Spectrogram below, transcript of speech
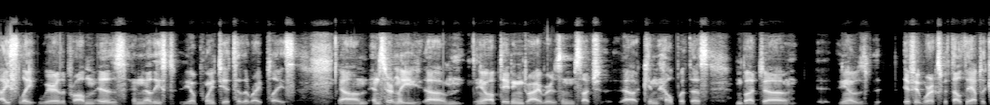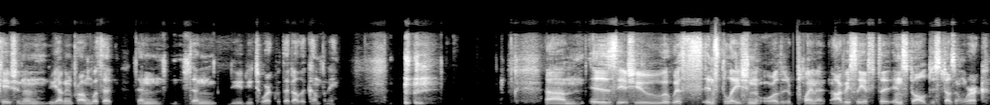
isolate where the problem is and at least you know point you to the right place. Um, and certainly, um, you know, updating drivers and such uh, can help with this. But uh, you know, if it works without the application and you have any problem with it, then then you need to work with that other company. um, is the issue with installation or the deployment. Obviously, if the install just doesn't work,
